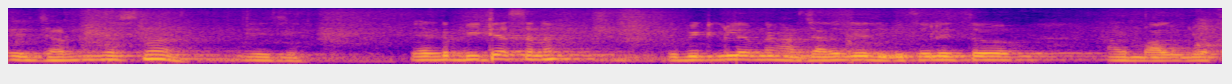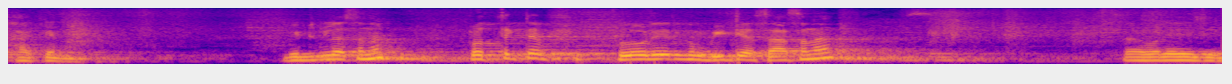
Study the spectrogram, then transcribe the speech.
এই ঝাড়ু দিস না? এই যে, একটা বিট আছে না? এই বিটগুলো আপনি ঝাড়ু দিয়ে দিবি, তাহলে তো আর মালগুলো থাকে না। বিটগুলো আছে না? প্রত্যেকটা ফ্লোরে এরকম বিট আছে আছে না? তারপরে এই যে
